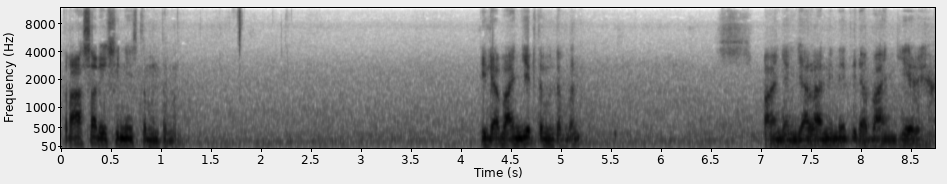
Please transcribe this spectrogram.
terasa di sini teman-teman. Tidak banjir teman-teman. Sepanjang jalan ini tidak banjir ya.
